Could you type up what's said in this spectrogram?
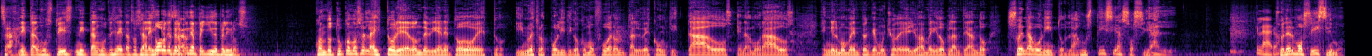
O sea, Ni tan justicia, ni tan justicia, ni tan social. todo lo que se le pone apellido es peligroso. Cuando tú conoces la historia de dónde viene todo esto y nuestros políticos, cómo fueron tal vez conquistados, enamorados, en el momento en que muchos de ellos han venido planteando, suena bonito, la justicia social. Claro. Suena hermosísimo.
